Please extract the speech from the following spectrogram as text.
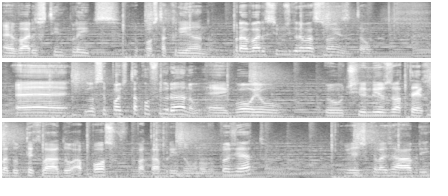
é, vários templates eu posso estar tá criando para vários tipos de gravações. Então, é, e você pode estar tá configurando. É igual eu, eu utilizo a tecla do teclado apóstrofo para estar tá abrindo um novo projeto veja que ela já abre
